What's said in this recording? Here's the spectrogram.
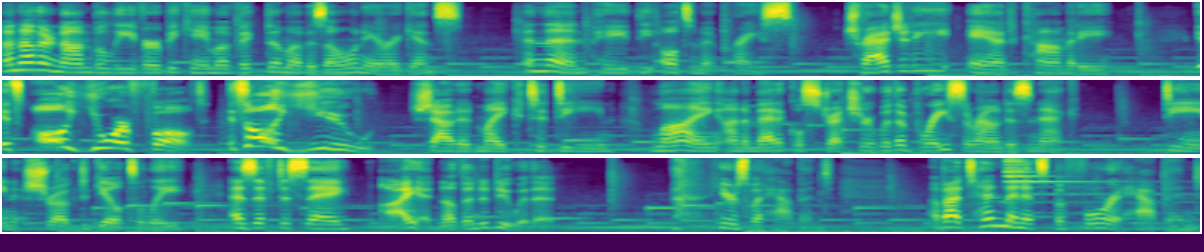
Another non believer became a victim of his own arrogance and then paid the ultimate price tragedy and comedy. It's all your fault! It's all you! shouted Mike to Dean, lying on a medical stretcher with a brace around his neck. Dean shrugged guiltily, as if to say, I had nothing to do with it. Here's what happened. About 10 minutes before it happened,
